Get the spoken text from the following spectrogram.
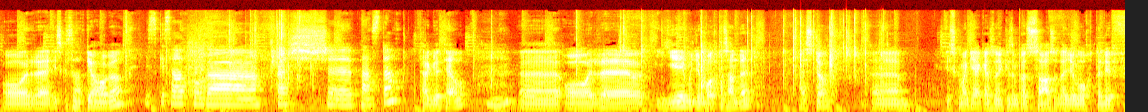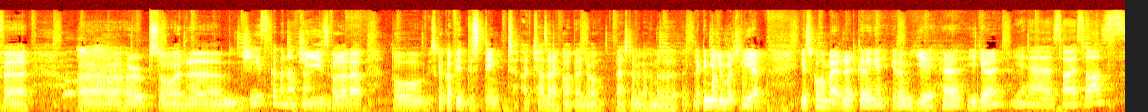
اور اس کے ساتھ کیا ہوگا؟ اس کے ساتھ ہوگا فریش پاستا تھاگیوتھیل اور یہ مجھے بہت پسند ہے پیسٹو اس کو میں کیا کہتا ہوں؟ ایک قسم کا ساس ہوتا ہے جو مختلف ہربس اور چیز کا بناتا ہے۔ چیز وغیرہ۔ تو اس کا کافی ڈسٹنکٹ اچھا ذائقہ ہوتا ہے جو پیسٹا میں کافی مزہ دیتا ہے۔ لیکن یہ جو مچھلی ہے اس کو ہم میرینیٹ کریں گے۔ ارم یہ ہے یہ کیا ہے؟ یہ ہے سویا ساس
